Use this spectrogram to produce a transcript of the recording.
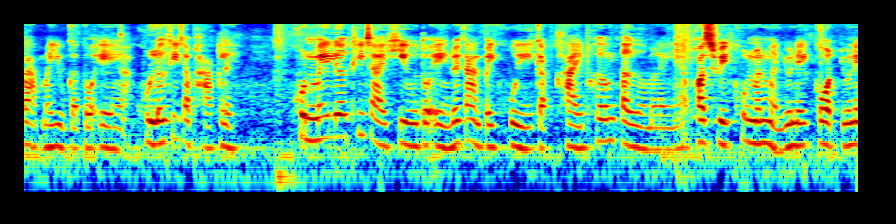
กลับมาอยู่กับตัวเองอะคุณเลือกที่จะพักเลย คุณไม่เลือกที่จะฮิวตัวเองด้วยการไปคุยกับใครเพิ่มเติมอะไรเงี้ยเพอชีวิตคุณมันเหมือนอยู่ในกฎอยู่ใน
